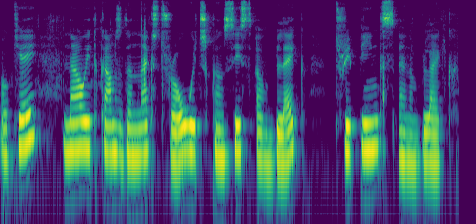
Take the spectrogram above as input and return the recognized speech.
Okay, now it comes the next row which consists of black three pinks and a black.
